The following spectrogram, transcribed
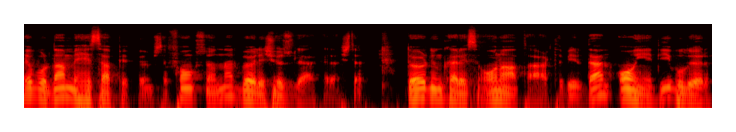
ve buradan bir hesap yapıyorum. İşte fonksiyonlar böyle çözülüyor arkadaşlar. 4'ün karesi 16 artı 1'den 17'yi buluyorum.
